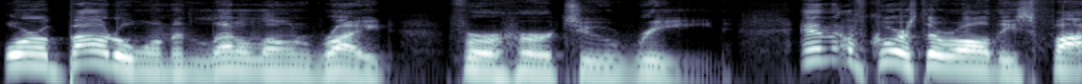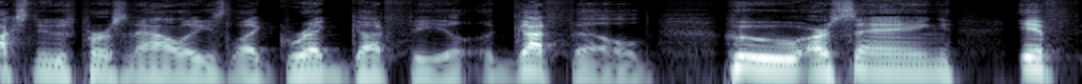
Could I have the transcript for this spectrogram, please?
or about a woman, let alone write for her to read. And of course, there were all these Fox News personalities like Greg Gutfeld, Gutfeld who are saying if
